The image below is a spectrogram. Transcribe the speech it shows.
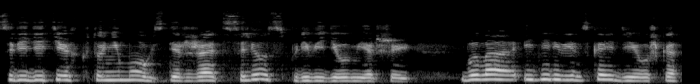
Среди тех, кто не мог сдержать слез при виде умершей, была и деревенская девушка,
